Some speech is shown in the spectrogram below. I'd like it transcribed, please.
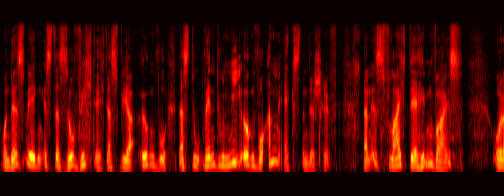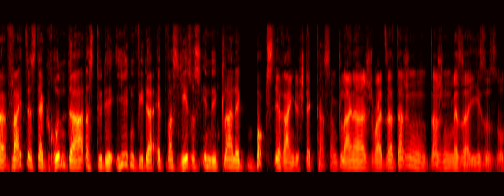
Und deswegen ist das so wichtig, dass wir irgendwo, dass du, wenn du nie irgendwo aneckst in der Schrift, dann ist vielleicht der Hinweis oder vielleicht ist der Grund da, dass du dir irgendwie da etwas Jesus in die kleine Box dir reingesteckt hast, ein kleiner Schweizer Taschen, Taschenmesser Jesus so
